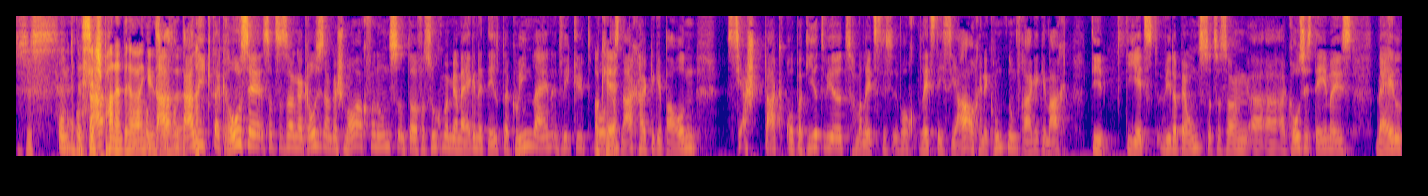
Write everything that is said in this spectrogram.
Das ist und, eine und sehr da, spannende Herangehensweise. Und da, und da, liegt ein, große, sozusagen ein großes Engagement auch von uns und da versuchen wir, wir haben eine eigene Delta Green Line entwickelt, wo okay. das nachhaltige Bauen sehr stark propagiert wird. Haben wir letztes, Woche, letztes Jahr auch eine Kundenumfrage gemacht, die, die jetzt wieder bei uns sozusagen äh, äh ein großes Thema ist, weil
